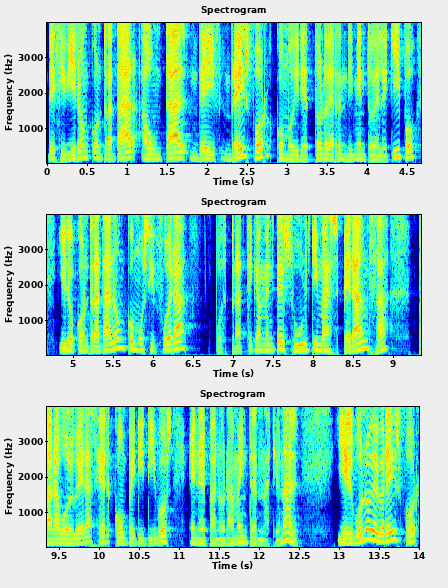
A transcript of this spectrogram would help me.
decidieron contratar a un tal Dave Braceford como director de rendimiento del equipo y lo contrataron como si fuera pues prácticamente su última esperanza para volver a ser competitivos en el panorama internacional. Y el bueno de Braceford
